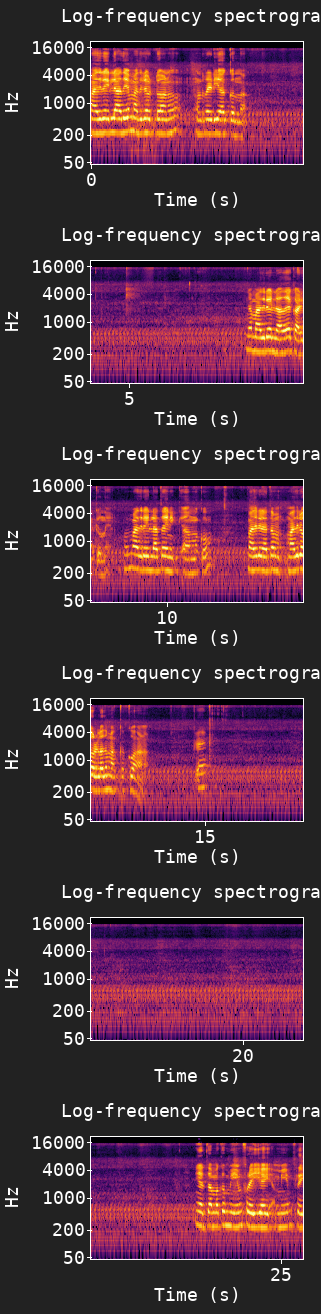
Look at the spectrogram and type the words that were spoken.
മധുരം ഇല്ലാതെയും മധുരം ഇട്ടുമാണ് റെഡിയാക്കുന്നത് ഞാൻ മധുരം ഇല്ലാതെ കഴിക്കുന്നത് അപ്പം മധുരമില്ലാത്ത എനിക്ക് നമുക്കും മധുരമില്ലാത്ത മധുരം ഉള്ളത് മക്കൾക്കുമാണ്. ഓക്കെ? ഇനി അടുത്ത് നമുക്ക് മീൻ ഫ്രൈ ആയി മീൻ ഫ്രൈ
